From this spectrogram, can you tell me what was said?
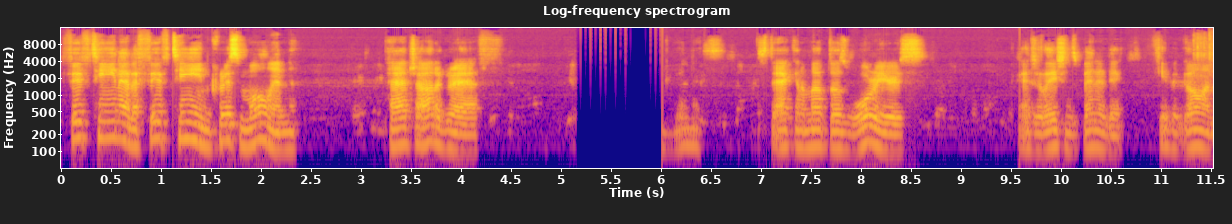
15 out of 15, Chris Mullin. Patch autograph. Goodness. Stacking them up, those Warriors. Congratulations, Benedict. Keep it going.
